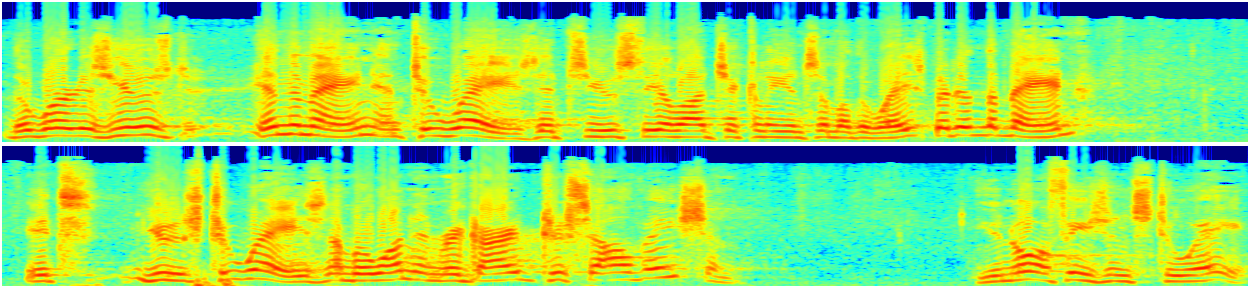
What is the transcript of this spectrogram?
The word is used in the main in two ways. It's used theologically in some other ways, but in the main, it's used two ways. Number one, in regard to salvation. You know Ephesians 2 8.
